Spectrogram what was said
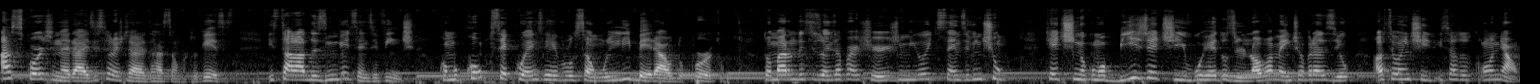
as Cortes Generais Extraordinárias da Ração Portuguesa, instaladas em 1820, como consequência da Revolução Liberal do Porto, tomaram decisões a partir de 1821, que tinham como objetivo reduzir novamente o Brasil ao seu antigo estatuto colonial.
